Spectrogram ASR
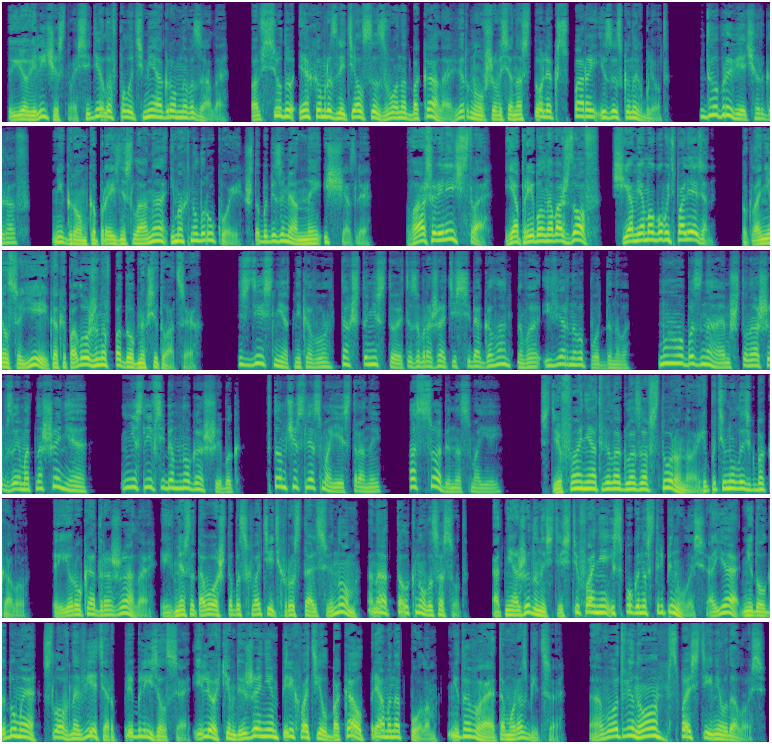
Ее Величество сидело в полутьме огромного зала. Повсюду эхом разлетелся звон от бокала, вернувшегося на столик с парой изысканных блюд. «Добрый вечер, граф», — негромко произнесла она и махнула рукой, чтобы безымянные исчезли. «Ваше Величество, я прибыл на ваш зов. Чем я могу быть полезен?» Поклонился ей, как и положено в подобных ситуациях. «Здесь нет никого, так что не стоит изображать из себя галантного и верного подданного. Мы оба знаем, что наши взаимоотношения несли в себе много ошибок, в том числе с моей стороны, особенно с моей». Стефания отвела глаза в сторону и потянулась к бокалу. Ее рука дрожала, и вместо того, чтобы схватить хрусталь с вином, она оттолкнула сосуд. От неожиданности Стефания испуганно встрепенулась, а я, недолго думая, словно ветер, приблизился и легким движением перехватил бокал прямо над полом, не давая тому разбиться. А вот вино спасти не удалось.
